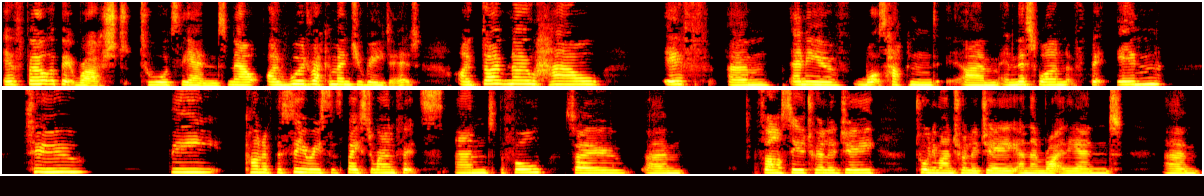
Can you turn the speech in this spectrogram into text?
it felt a bit rushed towards the end. Now, I would recommend you read it. I don't know how, if um, any of what's happened um, in this one fit in to the kind of the series that's based around Fitz and the Fool. So, um, Farseer trilogy, Tawny Man trilogy, and then right at the end, um,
